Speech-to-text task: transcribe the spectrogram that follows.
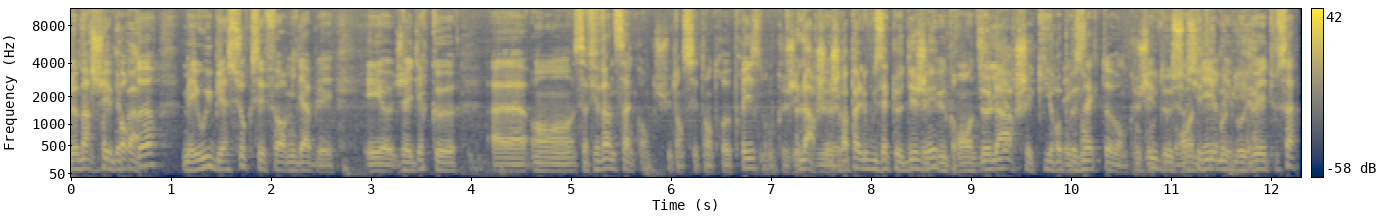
Le marché est porteur, mais oui, bien sûr que c'est formidable. Et, euh, j'allais dire que euh, en, ça fait 25 ans que je suis dans cette entreprise. Donc L'Arche, je rappelle, vous êtes le DG de l'Arche et qui représente exactement, que j'ai de grandir, évoluer, tout ça.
